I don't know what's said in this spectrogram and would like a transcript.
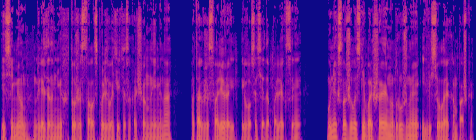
и Семен, глядя на них, тоже стал использовать эти сокращенные имена, а также с Валерой, его соседом по лекции, у них сложилась небольшая, но дружная и веселая компашка.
